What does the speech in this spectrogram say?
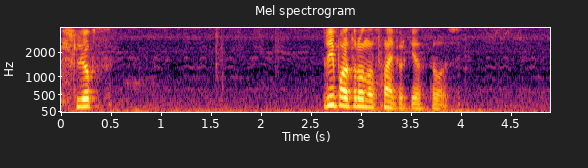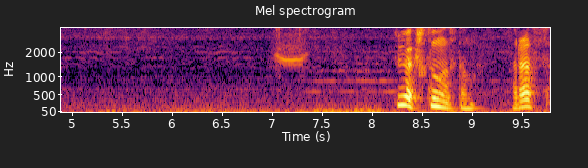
Шлепс. Три патрона снайперки осталось. Так, что у нас там? Раз.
